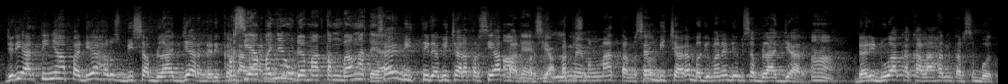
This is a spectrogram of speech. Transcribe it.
Jadi artinya apa? Dia harus bisa belajar dari kesalahan Persiapannya itu. udah matang banget ya. Saya bi- tidak bicara persiapan, Oke, persiapan lebih- memang matang. Saya bicara bagaimana dia bisa belajar Aha. dari dua kekalahan tersebut.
